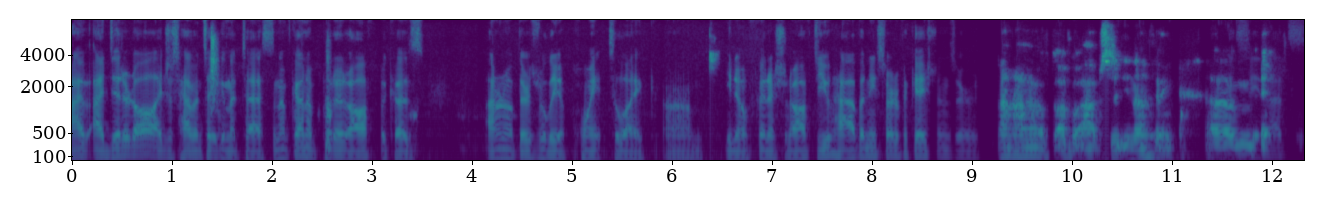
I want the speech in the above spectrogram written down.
I I did it all i just haven't taken the test. And i've kind of put it off because i don't know if there's really a point to like um you know finish it off. Do you have any certifications or Uh, I've, I've got absolutely nothing. Um, See, it- that's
